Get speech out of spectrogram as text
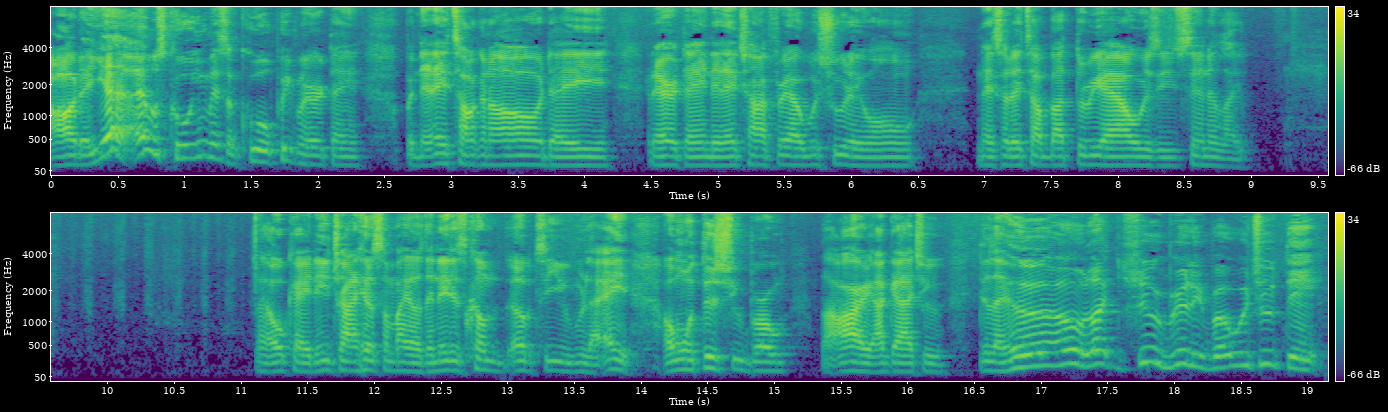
all day. Yeah, it was cool. You met some cool people and everything. But then they talking all day and everything. Then they trying to figure out which shoe they want. And then so they talk about three hours and you sitting there like, like okay, then you trying to help somebody else. Then they just come up to you and like, hey, I want this shoe, bro. Like, all right, I got you. They're like, oh, I don't like the shoe, really, bro. What you think?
